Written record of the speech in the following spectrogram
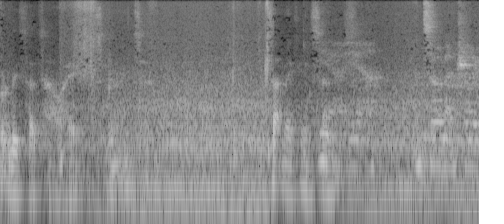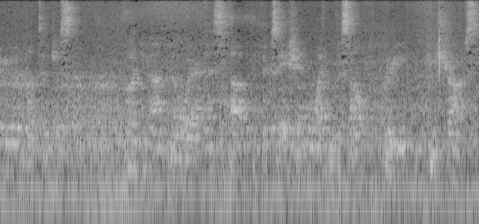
or at least that's how I experience it. Is that making sense? Yeah, yeah. And so eventually we would want to just, when you have an awareness of the fixation, when the self reconstructs.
